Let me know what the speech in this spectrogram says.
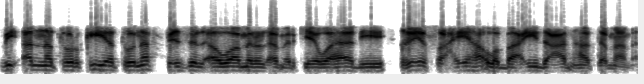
بأن تركيا تنفذ الأوامر الأمريكية وهذه غير صحيحة وبعيدة عنها تماما.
